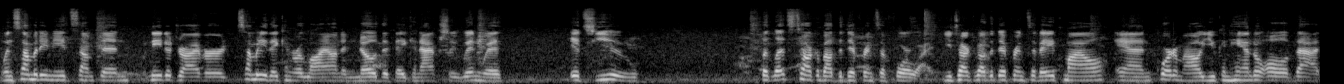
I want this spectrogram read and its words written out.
When somebody needs something, need a driver, somebody they can rely on and know that they can actually win with, it's you. But let's talk about the difference of four wide. You talked about the difference of eighth mile and quarter mile. You can handle all of that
